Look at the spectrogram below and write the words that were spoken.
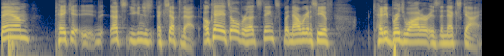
bam, take it. That's you can just accept that. Okay, it's over. That stinks. But now we're gonna see if Teddy Bridgewater is the next guy.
